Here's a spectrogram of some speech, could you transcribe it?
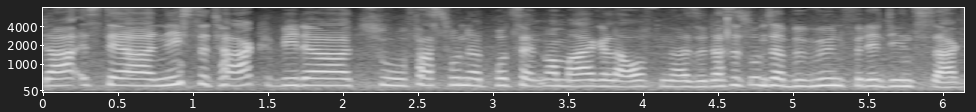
Da ist der nächste Tag wieder zu fast 100 Prozent normal gelaufen. Also das ist unser Bemühen für den Dienstag.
